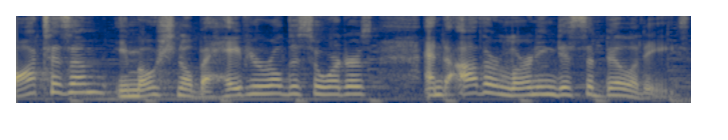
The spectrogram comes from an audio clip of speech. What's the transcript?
autism, emotional behavioral disorders, and other learning disabilities,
